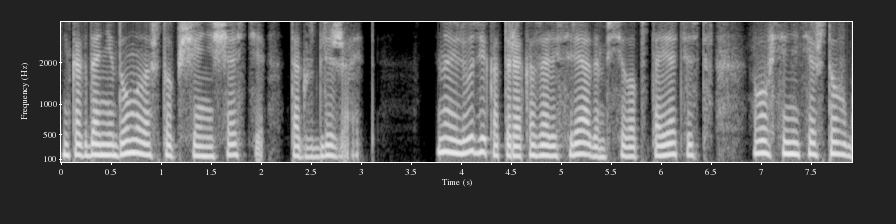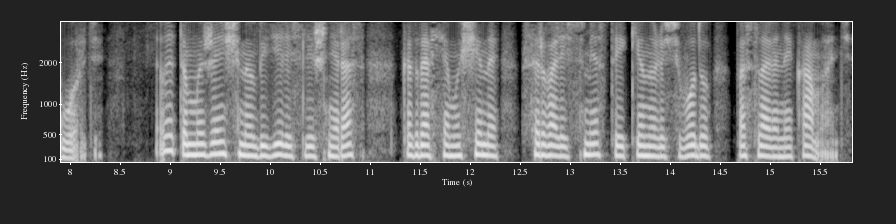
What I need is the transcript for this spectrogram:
Никогда не думала, что общее несчастье так сближает. Но и люди, которые оказались рядом в силу обстоятельств, вовсе не те, что в городе. В этом мы, женщины, убедились лишний раз, когда все мужчины сорвались с места и кинулись в воду по славянной команде.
